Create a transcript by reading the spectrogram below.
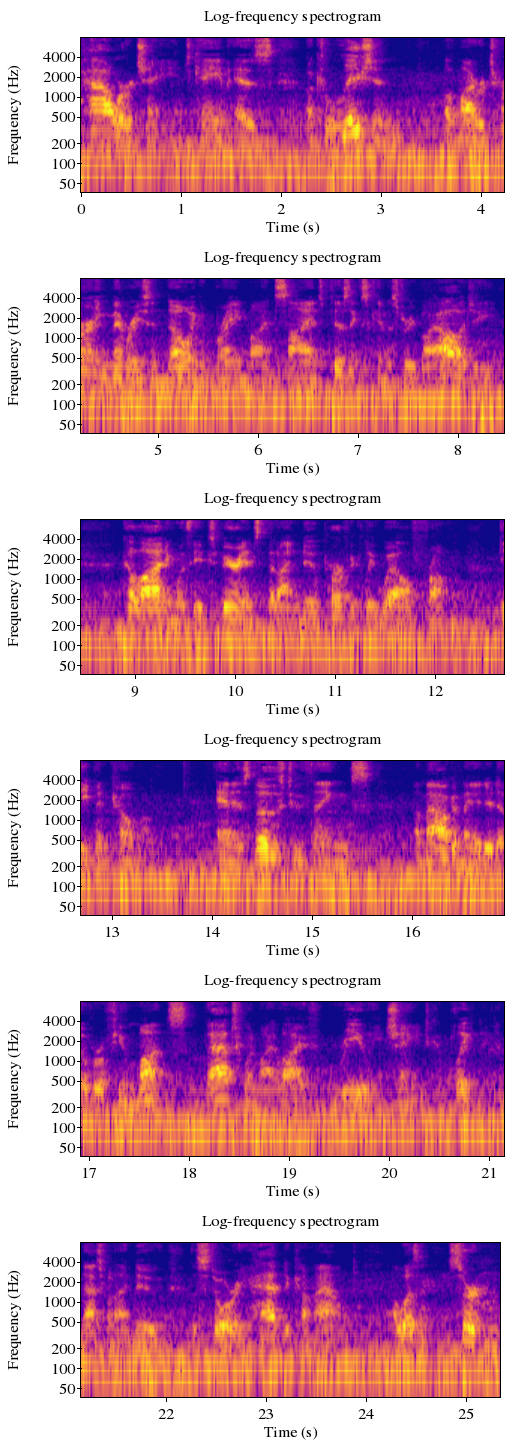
power change came as a collision of my returning memories and knowing of brain, mind, science, physics, chemistry, biology, colliding with the experience that I knew perfectly well from deep in coma. And as those two things amalgamated over a few months, that's when my life really changed completely. And that's when I knew the story had to come out. I wasn't certain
